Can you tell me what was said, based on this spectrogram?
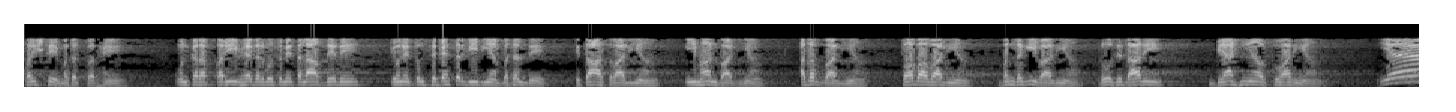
فرشتے مدد پر ہیں۔ ان کا رب قریب ہے، اگر وہ تمہیں طلاق دے دیں کہ انہیں تم سے بہتر بیویاں بدل دے، اطاعت والیاں، ایمان والیاں، ادب والیاں، توبہ والیاں، بندگی والیاں روزے داری بیاہیاں اور کواریاں۔ يا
